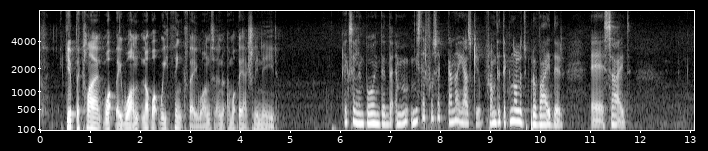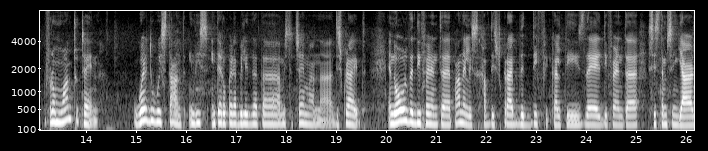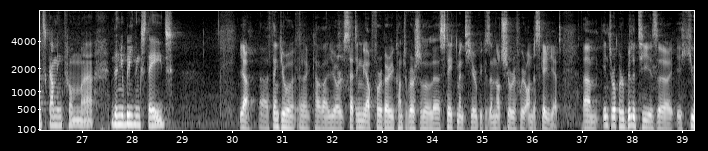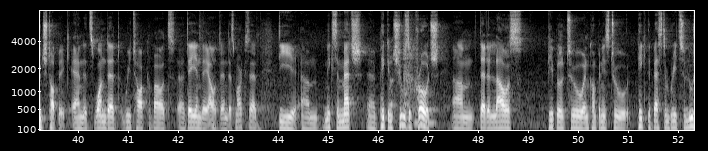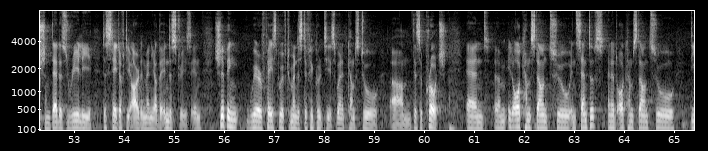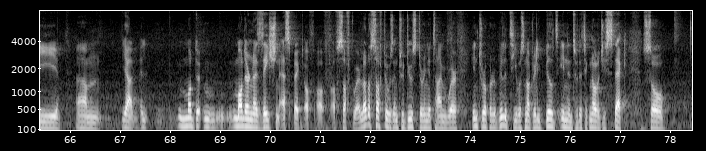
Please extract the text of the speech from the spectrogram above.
give the client what they want, not what we think they want, and, and what they actually need. Excellent point. And um, Mr. Fussek, can I ask you, from the technology provider uh, side, from 1 to 10, where do we stand in this interoperability that uh, Mr. Chairman uh, described? And all the different uh, panelists have described the difficulties, the different uh, systems and yards coming from uh, the new building stage. Yeah, uh, thank you, Kara. You're setting me up for a very controversial statement here because I'm not sure if we're on the scale yet. Um, interoperability is a, a, huge topic, and it's one that we talk about day in, day out. And as Mark said, the um, mix and match, uh, pick and choose approach um, that allows people to and companies to pick the best in breed solution. That is really the state of the art in many other industries. In shipping, we're faced with tremendous difficulties when it comes to um, this approach. And um, it all comes down to incentives and it all comes down to the um, yeah, moder modernization aspect of, of, of, software. A lot of software was introduced during a time where interoperability was not really built in into the technology stack. So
